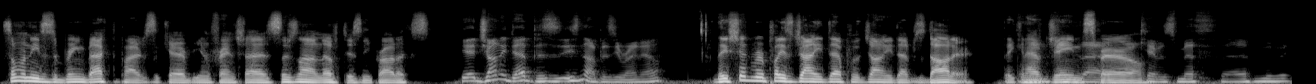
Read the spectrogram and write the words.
Someone needs to bring back the Pirates of the Caribbean franchise. There's not enough Disney products. Yeah, Johnny Depp is he's not busy right now. They should replace Johnny Depp with Johnny Depp's daughter. They can have Jane Sparrow. Kevin Smith uh, movie.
